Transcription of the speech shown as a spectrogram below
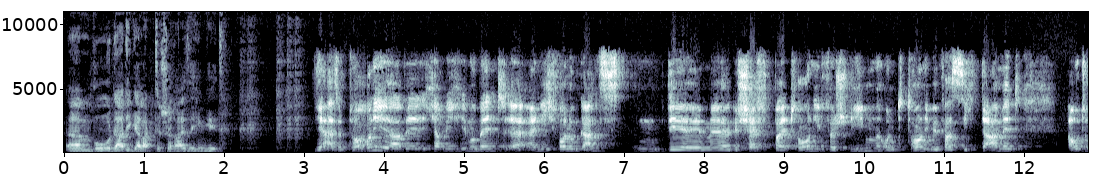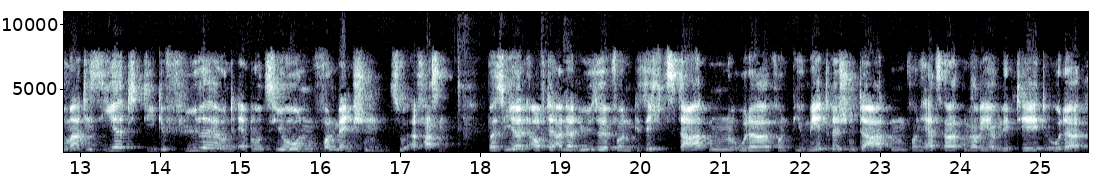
ähm, wo da die galaktische Reise hingeht. Ja, also Tony, ich habe mich im Moment äh, eigentlich voll und ganz dem äh, Geschäft bei Tony verschrieben und Tony befasst sich damit, automatisiert die Gefühle und Emotionen von Menschen zu erfassen, basierend auf der Analyse von Gesichtsdaten oder von biometrischen Daten, von Herzratenvariabilität oder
